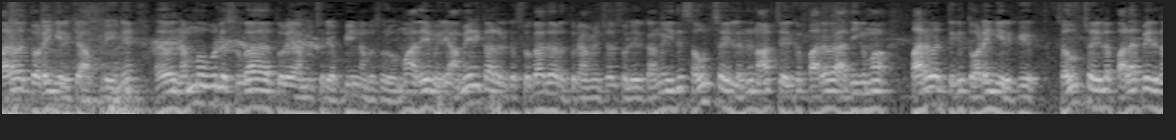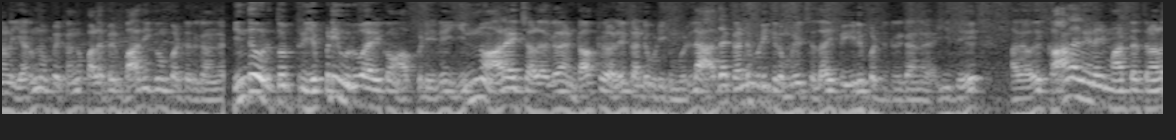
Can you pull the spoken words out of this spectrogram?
பரவ தொடங்கி இருக்கு அப்படின்னு. அதாவது நம்ம ஊர்ல சுகாதாரத்துறை அமைச்சர் எப்படின்னு நம்ம சொல்லுவோமோ அதே மாதிரி அமெரிக்காவில் இருக்க சுகாதாரத்துறை அமைச்சர் சொல்லியிருக்காங்க. இது சவுத் சைட்ல இருந்து நார்த் சைடுக்கு பரவ அதிகமா பரவத்துக்கு தொடங்கி இருக்கு சவுத் சைட்ல பல பேர் இதனால இறந்தும் போயிருக்காங்க பல பேர் பாதிக்கவும் பட்டிருக்காங்க. இந்த ஒரு தொற்று எப்படி உருவாயிருக்கும் அப்படின்னு இன்னும் ஆராய்ச்சியாளர்கள் அண்ட் டாக்டர்களையும் கண்டுபிடிக்க முடியல. அதை கண்டுபிடிக்கிற முயற்சி தான் இப்ப ஈடுபட்டு இருக்காங்க. இது அதாவது காலநிலை மாற்றத்தினால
